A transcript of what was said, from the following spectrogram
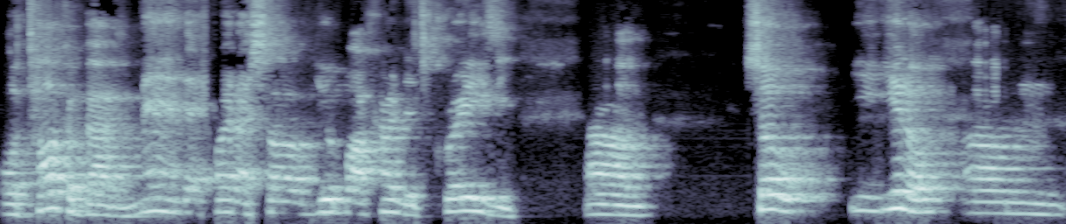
or talk about it, man, that fight I saw you and Mark Hunt, it's crazy. Um, so you, you know, um,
